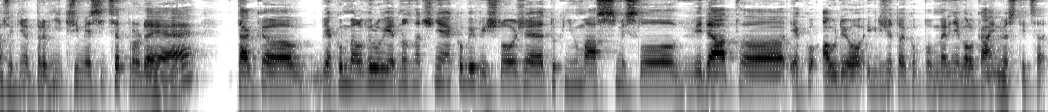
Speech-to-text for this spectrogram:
řekněme, první tři měsíce prodeje, tak jako Melvillu jednoznačně jakoby vyšlo, že tu knihu má smysl vydat jako audio, i když je to jako poměrně velká investice.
